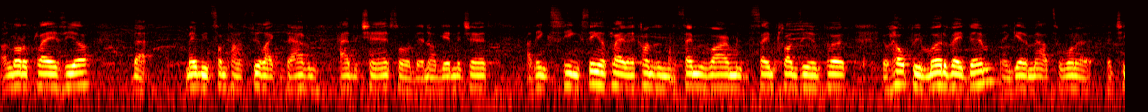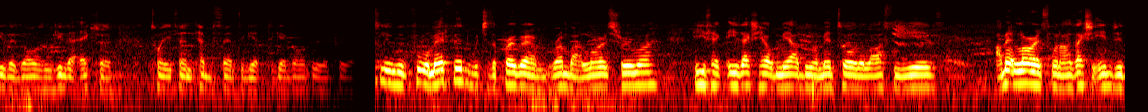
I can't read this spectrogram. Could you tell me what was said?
a lot of players here that maybe sometimes feel like they haven't had the chance or they're not getting the chance. I think seeing, seeing a player that comes in the same environment, the same clubs here in Perth, it'll help me motivate them and get them out to want to achieve their goals and give that extra 20, 10, 10% to get to get going through their career. Especially with Football Method, which is a program run by Lawrence Strumer, he's, he's actually helped me out, being my mentor the last few years. I met Lawrence when I was actually injured.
